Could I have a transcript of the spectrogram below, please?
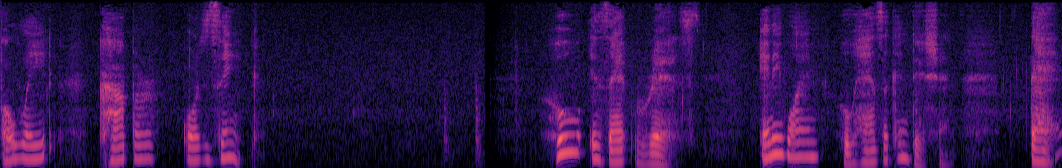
folate, copper, or zinc. Who is at risk? Anyone who has a condition that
